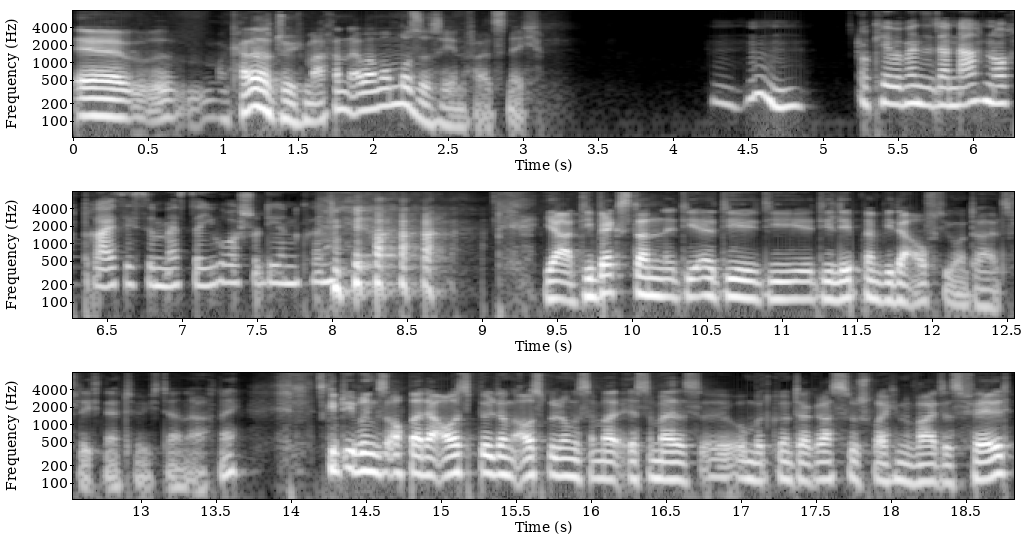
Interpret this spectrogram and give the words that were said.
Äh, man kann das natürlich machen, aber man muss es jedenfalls nicht. Mhm. Okay, aber wenn Sie danach noch 30 Semester Jura studieren können? Ja, die wächst dann, die, die, die, die lebt dann wieder auf, die Unterhaltspflicht natürlich danach. Ne? Es gibt übrigens auch bei der Ausbildung, Ausbildung ist immer, ist immer, um mit Günter Grass zu sprechen, ein weites Feld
